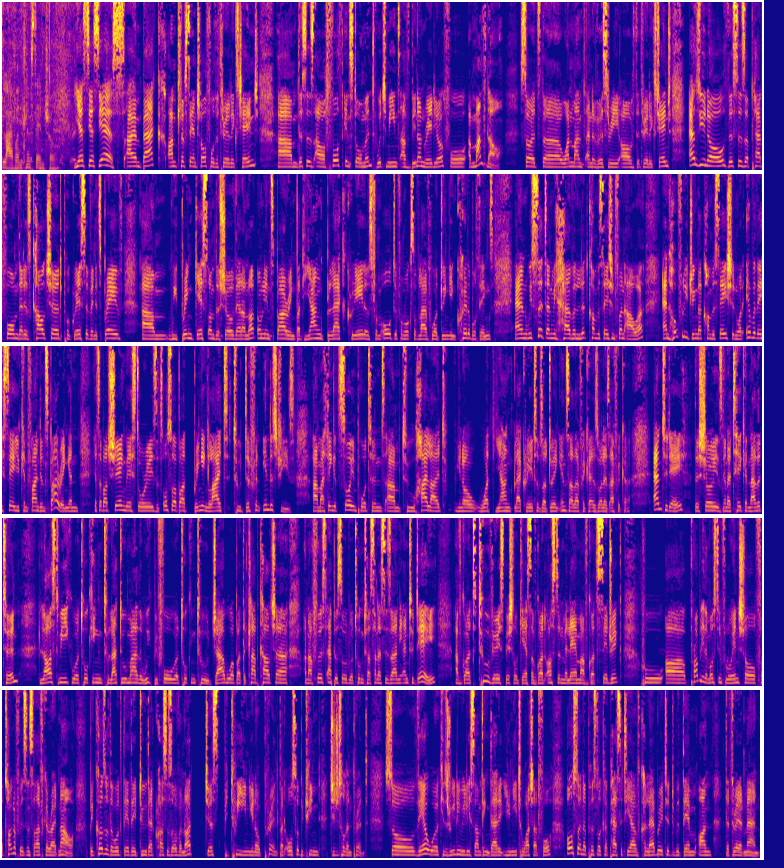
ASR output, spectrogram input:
Live on Cliff Central. Yes, yes, yes. I am back on Cliff Central for the Threaded Exchange. Um, this is our fourth installment, which means I've been on radio for a month now. So it's the one month anniversary of the Threaded Exchange. As you know, this is a platform that is cultured, progressive, and it's brave. Um, we bring guests on the show that are not only inspiring, but young black creators from all different walks of life who are doing incredible things. And we sit and we have a lit conversation for an hour. And hopefully during that conversation, whatever they say, you can find inspiring. And it's about sharing their stories. It's also about bringing light to different industries. Um, I think it's so important, um, to highlight, you know, what young black creatives are doing in South Africa as well as Africa. And today, the show is going to take another turn. Last week, we were talking to Laduma. The week before, we were talking to Jabu about the club culture. On our first episode, we were talking to Asana Sizani. And today, I've got two very special guests. I've got Austin I've got Cedric, who are probably the most influential photographers in South Africa right now because of the work that they do that crosses over not just between, you know, print, but also between digital and print. So their work is really, really something that you need to watch out for. Also in a personal capacity, I've collaborated with them on The Threaded Man.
